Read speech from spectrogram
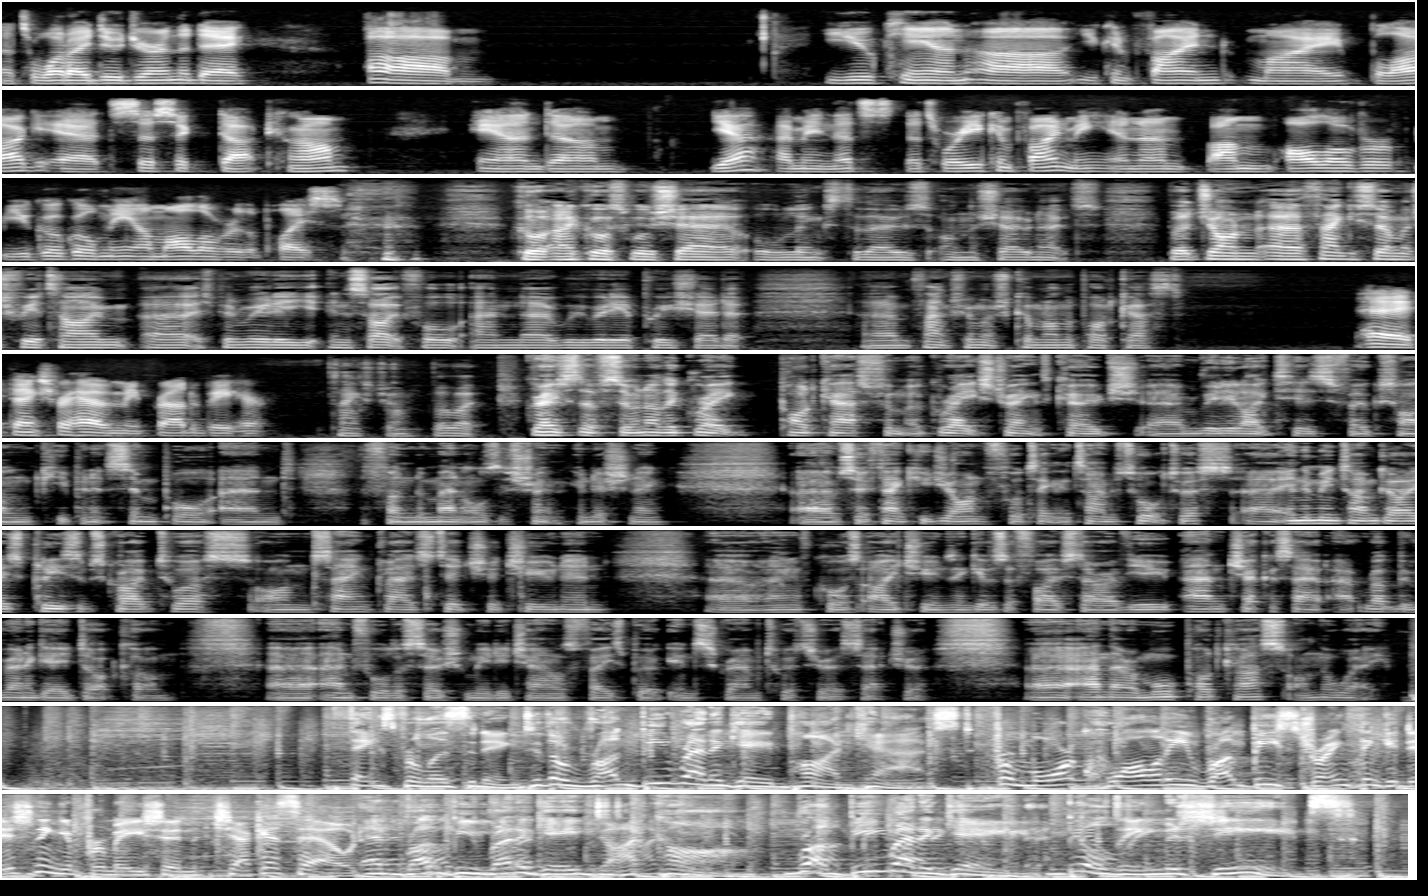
that's what I do during the day. Um, you can uh, you can find my blog at cissik.com, and um, yeah, I mean that's that's where you can find me, and I'm I'm all over. You Google me, I'm all over the place. cool, and of course we'll share all links to those on the show notes. But John, uh, thank you so much for your time. Uh, it's been really insightful, and uh, we really appreciate it. Um, thanks very much for coming on the podcast. Hey, thanks for having me. Proud to be here. Thanks, John. Bye bye. Great stuff. So another great podcast from a great strength coach. Um, really liked his focus on keeping it simple and the fundamentals of strength and conditioning. Um, so thank you, John, for taking the time to talk to us. Uh, in the meantime, guys, please subscribe to us on SoundCloud, Stitcher, TuneIn, uh, and of course iTunes, and give us a five star review. And check us out at rugbyrenegade.com uh, and for the social media channels: Facebook, Instagram, Twitter, etc. Uh, and there are more podcasts on the way. Thanks for listening to the Rugby Renegade podcast. For more quality rugby strength and conditioning information, check us out at rugbyrenegade.com. Rugby Renegade, building machines.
